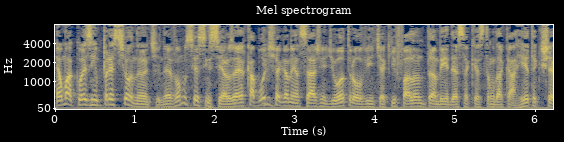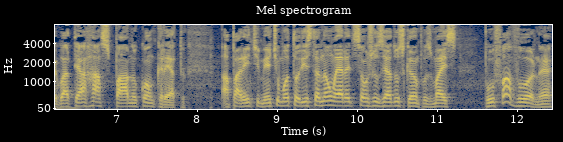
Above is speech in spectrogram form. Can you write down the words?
é uma coisa impressionante, né? Vamos ser sinceros. Aí acabou de chegar mensagem de outro ouvinte aqui falando também dessa questão da carreta que chegou até a raspar no concreto. Aparentemente o motorista não era de São José dos Campos, mas por favor, né?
